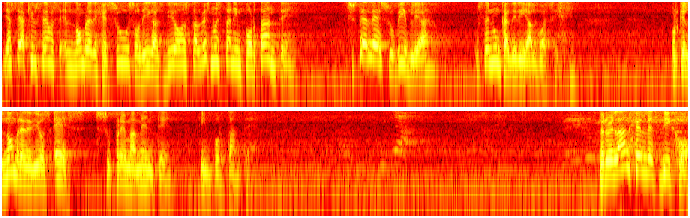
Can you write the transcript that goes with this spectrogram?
ya sea que usemos el nombre de Jesús o digas Dios, tal vez no es tan importante. Si usted lee su Biblia, usted nunca diría algo así. Porque el nombre de Dios es supremamente importante. Pero el ángel les dijo,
